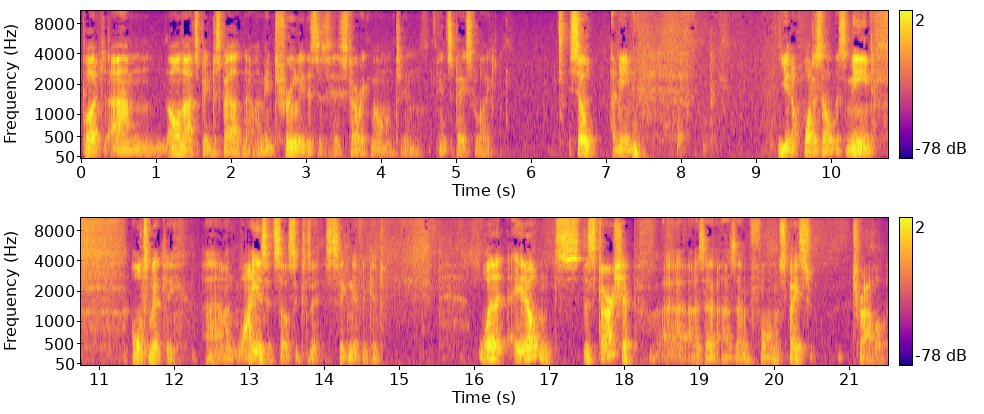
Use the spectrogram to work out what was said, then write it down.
But um, all that's been dispelled now. I mean, truly, this is a historic moment in in space flight. So, I mean, you know, what does all this mean ultimately, uh, and why is it so significant? Well, it opens the Starship uh, as a as a form of space travel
